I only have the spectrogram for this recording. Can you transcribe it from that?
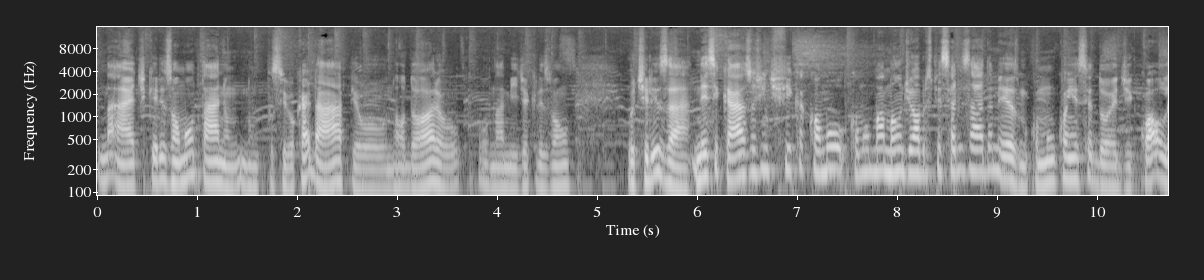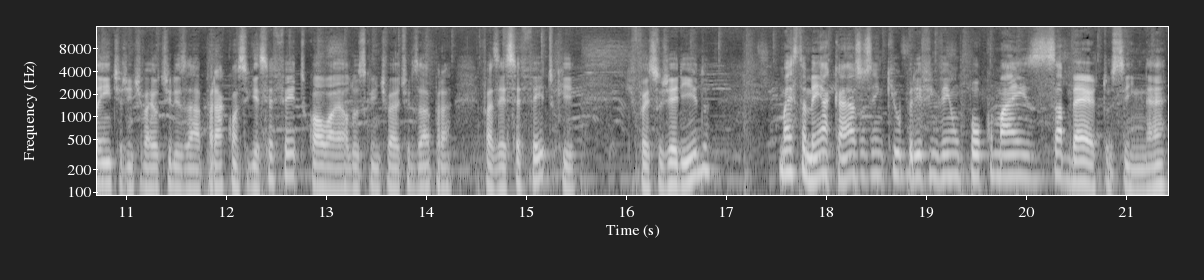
na arte que eles vão montar, num, num possível cardápio, ou no outdoor, ou, ou na mídia que eles vão utilizar. Nesse caso, a gente fica como, como uma mão de obra especializada mesmo, como um conhecedor de qual lente a gente vai utilizar para conseguir esse efeito, qual é a luz que a gente vai utilizar para fazer esse efeito que, foi sugerido. Mas também há casos em que o briefing vem um pouco mais aberto, assim, né?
